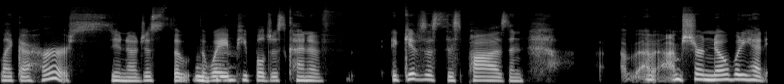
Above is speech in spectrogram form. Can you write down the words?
like a hearse you know just the the way mm-hmm. people just kind of it gives us this pause and uh, I- i'm sure nobody had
